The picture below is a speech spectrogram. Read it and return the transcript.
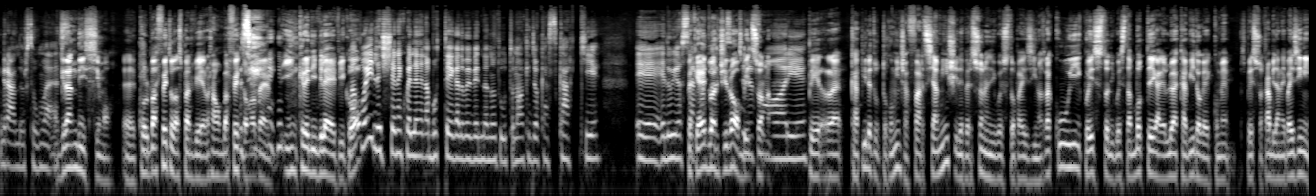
Grande Orson Welles. Grandissimo, eh, col baffetto da sparviero, cioè un baffetto, Sì. vabbè, incredibile, epico. Ma poi le scene quelle nella bottega dove vendono tutto, no? Che gioca a scacchi e, e lui osserva Perché Edward G. Robinson, per capire tutto comincia a farsi amici le persone di questo paesino, tra cui questo di questa bottega che lui ha capito che come spesso capita nei paesini,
